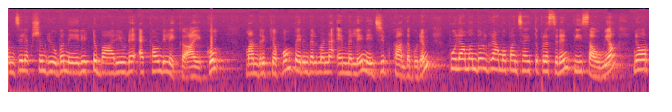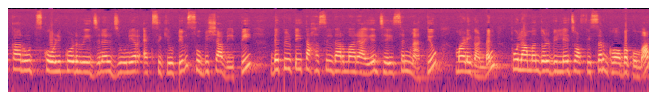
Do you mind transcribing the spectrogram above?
അഞ്ച് ലക്ഷം രൂപ നേരിട്ട് ഭാര്യയുടെ അക്കൗണ്ടിലേക്ക് അയക്കും. മന്ത്രിക്കൊപ്പം Perinthalmanna M L A Najeeb Kanthapuram Pulamanthole ഗ്രാമപഞ്ചായത്ത് president P Soumya Norka Roots Kozhikode regional junior executive Subisha V P deputy തഹസിൽദാർമാരായ Jaison Mathew Manikandan Pulamanthole village officer Gopakumar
